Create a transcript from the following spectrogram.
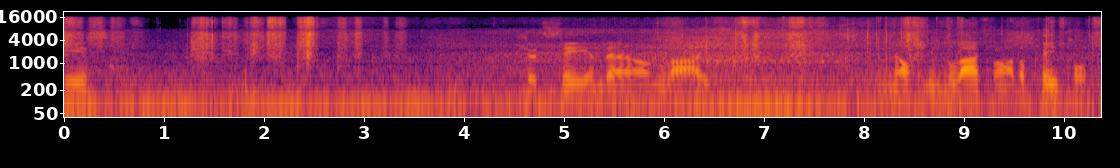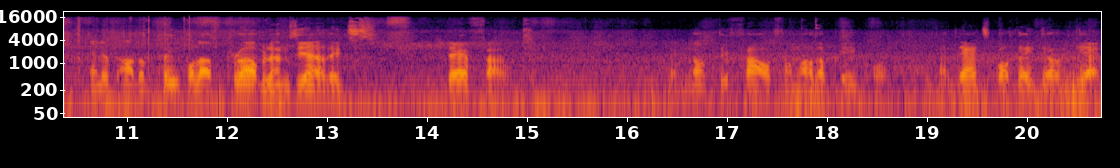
is should see in their own life, not in the life of other people. And if other people have problems, yeah, it's their fault. And not the fault from other people. And that's what they don't get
